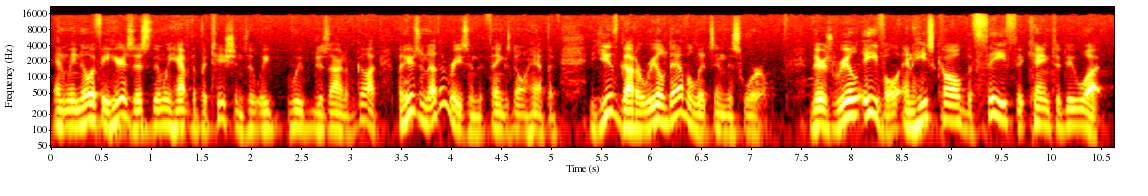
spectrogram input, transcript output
and we know if he hears us, then we have the petitions that we, we've desired of God. But here's another reason that things don't happen. You've got a real devil that's in this world. There's real evil, and he's called the thief that came to do what?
